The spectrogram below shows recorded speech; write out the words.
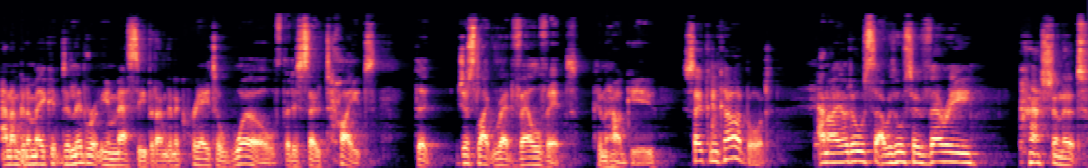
And I'm going to make it deliberately messy, but I'm going to create a world that is so tight that just like red velvet can hug you, so can cardboard. And I, had also, I was also very passionate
